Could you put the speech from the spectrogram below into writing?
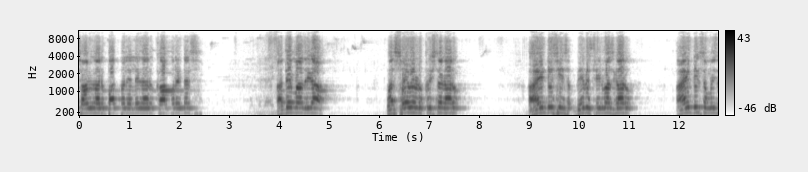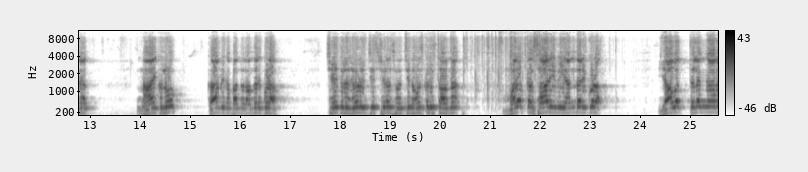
స్వామి గారు పాత్పల్లి గారు కార్పొరేటర్స్ అదే మాదిరిగా మా సోదరుడు కృష్ణ గారు ఐఎన్టీసీ బేబీ శ్రీనివాస్ గారు ఐఎన్టీకి సంబంధించిన నాయకులు కార్మిక బంధువులందరికీ కూడా చేతులు జోడించి శిరస్సు ఉంచి నమస్కరిస్తా ఉన్నా. మరొక్కసారి మీ అందరికి కూడా యావత్ తెలంగాణ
